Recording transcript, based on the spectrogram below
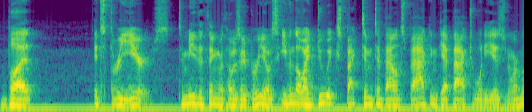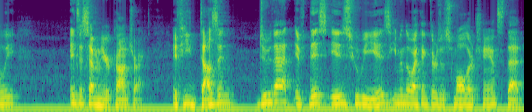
but it's three years. To me, the thing with Jose Berrios, even though I do expect him to bounce back and get back to what he is normally, it's a seven year contract. If he doesn't do that, if this is who he is, even though I think there's a smaller chance that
